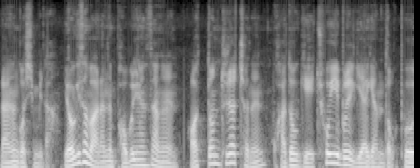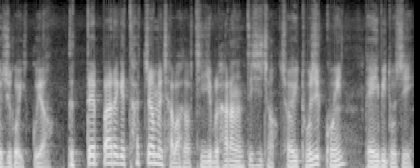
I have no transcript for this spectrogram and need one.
라는 것입니다. 여기서 말하는 버블 현상은 어떤 투자처는 과도기의 초입을 이야기한다고 보여지고 있고요. 그때 빠르게 타점을 잡아서 진입을 하라는 뜻이죠. 저희 도지코인, 베이비 도지,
